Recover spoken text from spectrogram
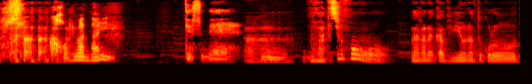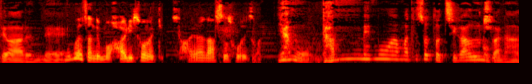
これはないですね。うん私の方もなかなか微妙なところではあるんで、僕らさんでも入りそうな気がする。入らなさそうですかいやもう断面もはまたちょっと違うのかな。ああ、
